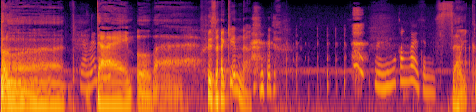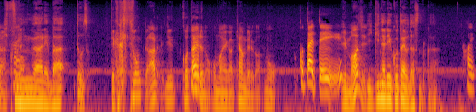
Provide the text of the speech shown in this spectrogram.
ブーンやめて。タイムオーバー。ふざけんな。何も考えてない。さあ、いいか質問があればどうぞ。てか質問ってある答えるの？お前が、キャンベルが。も答えていい？う。え、マジ？いきなり答えを出すのか？はい。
